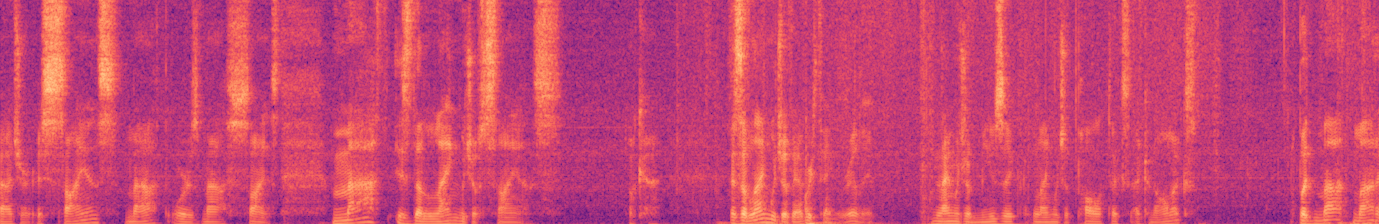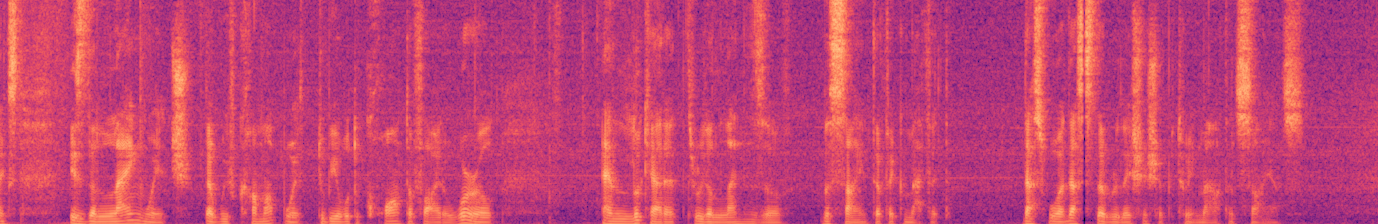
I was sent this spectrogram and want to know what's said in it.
badger is science math or is math science? Math is the language of science. Okay. It's the language of everything really. Language of music language of politics economics. But mathematics is the language that we've come up with to be able to quantify the world and look at it through the lens of the scientific method. That's what that's the relationship between math and science.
